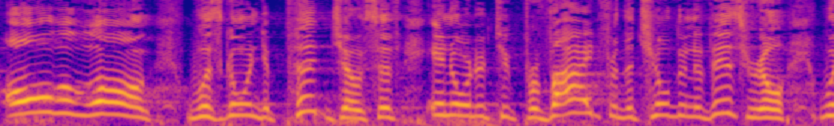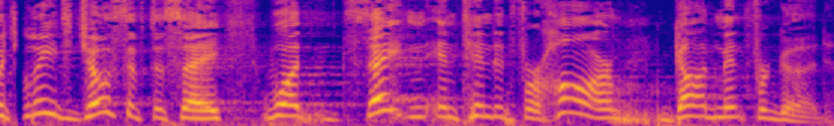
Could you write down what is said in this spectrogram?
all along was going to put Joseph in order to provide for the children of Israel, which leads Joseph to say, what Satan intended for harm, God meant for good.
